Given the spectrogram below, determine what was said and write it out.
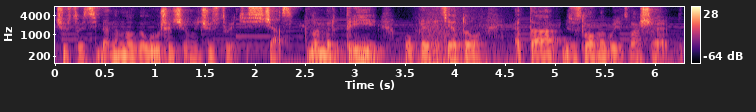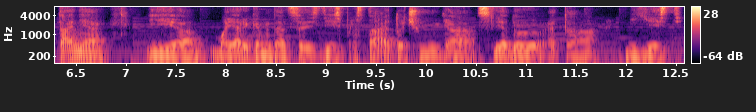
чувствовать себя намного лучше, чем вы чувствуете сейчас. Номер три по приоритету – это, безусловно, будет ваше питание. И э, моя рекомендация здесь простая. То, чему я следую, это не есть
